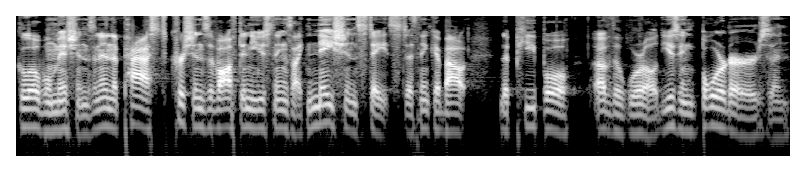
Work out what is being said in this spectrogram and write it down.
global missions. And in the past, Christians have often used things like nation states to think about the people of the world, using borders and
